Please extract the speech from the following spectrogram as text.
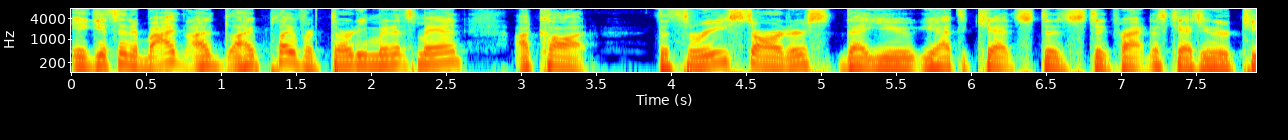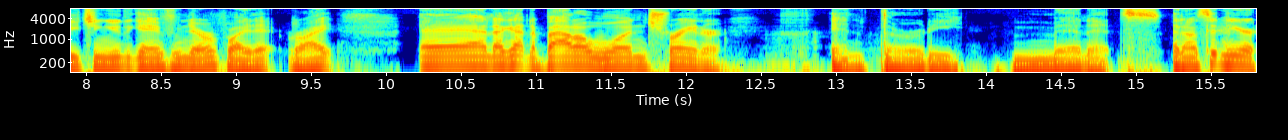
it gets in there. But I, I, I played for 30 minutes, man. I caught the three starters that you you have to catch to, to practice catching. They're teaching you the game if you've never played it, right? And I got to battle one trainer in 30 minutes. And I'm sitting here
